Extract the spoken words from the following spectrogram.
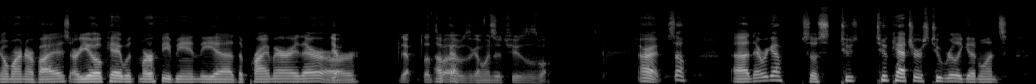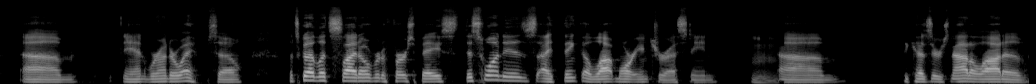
Nomar Narvaez. Are you okay with Murphy being the uh, the primary there? Yep. Or Yep, that's what I was going to choose as well. All right, so uh, there we go. So two two catchers, two really good ones, um, and we're underway. So let's go ahead. Let's slide over to first base. This one is, I think, a lot more interesting Mhm. um, because there's not a lot of,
